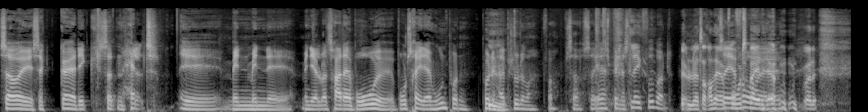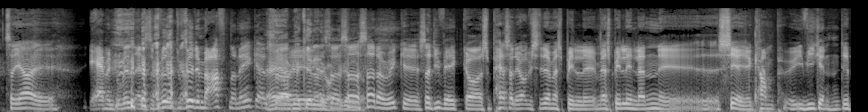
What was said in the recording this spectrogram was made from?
så, øh, så gør jeg det ikke sådan halvt. Øh, men, men, øh, men jeg vil være træt af at bruge, øh, bruge tre dage om ugen på den. På det mm. har jeg besluttet mig for. Så, så jeg spiller slet ikke fodbold. Jeg vil være træt af at bruge tre dage om ugen på det. Så jeg... Øh, Ja, men du ved, altså, du ved, du ved det med aftenerne, ikke? Altså, ja, ja, jeg kender det altså, godt, så, så, er der jo ikke, øh, så er de væk, og så passer det jo, hvis det der med at spille, med at spille en eller anden øh, seriekamp øh, i weekenden, det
